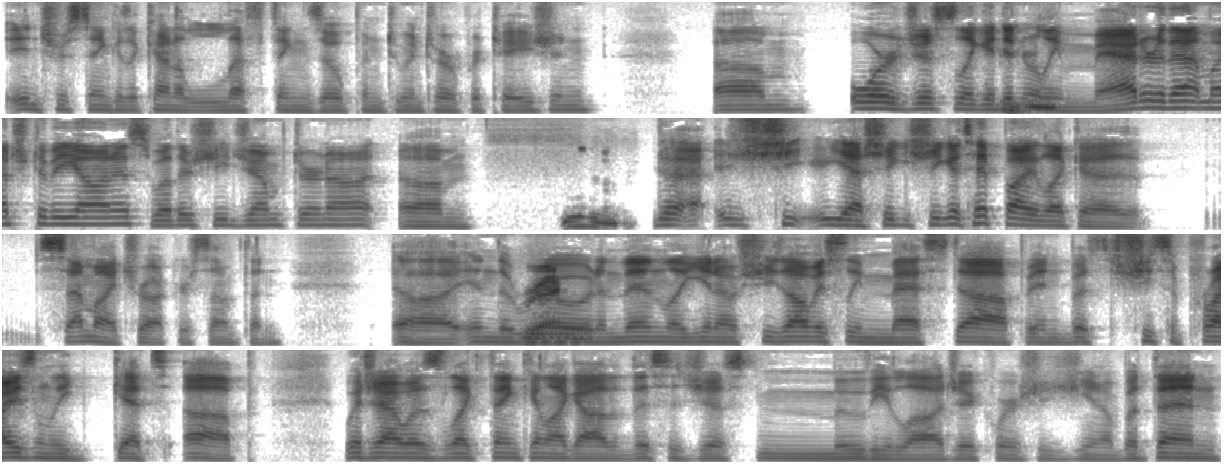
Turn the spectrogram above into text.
interesting because it kind of left things open to interpretation um, or just like it didn't mm-hmm. really matter that much to be honest, whether she jumped or not. Um, mm-hmm. she yeah she she gets hit by like a semi truck or something uh in the road right. and then like you know she's obviously messed up and but she surprisingly gets up which i was like thinking like oh this is just movie logic where she's you know but then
